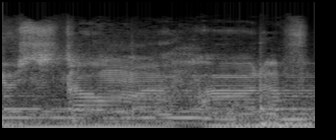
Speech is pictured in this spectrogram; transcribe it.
You stole my heart of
